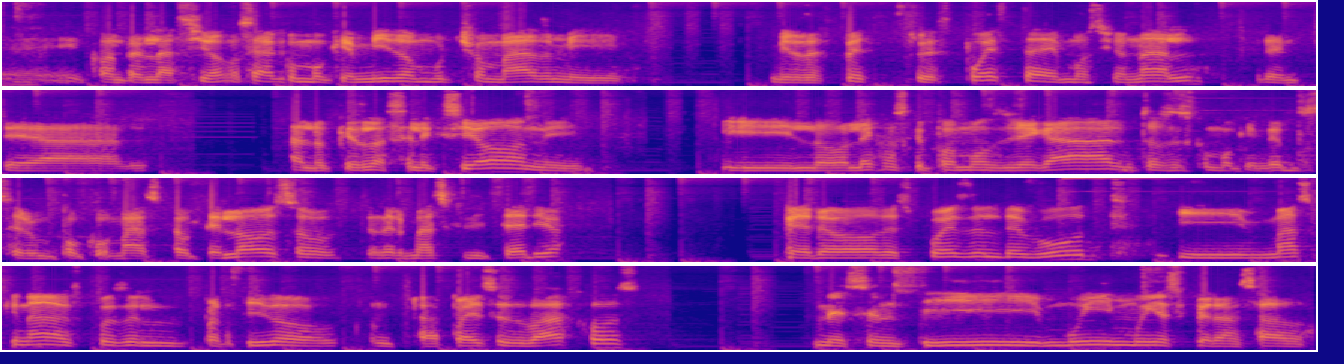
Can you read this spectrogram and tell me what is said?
Eh, con relación, o sea, como que mido mucho más mi, mi respuesta emocional frente a lo que es la selección y, y lo lejos que podemos llegar, entonces como que intento ser un poco más cauteloso, tener más criterio. Pero después del debut y más que nada después del partido contra Países Bajos, me sentí muy, muy esperanzado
